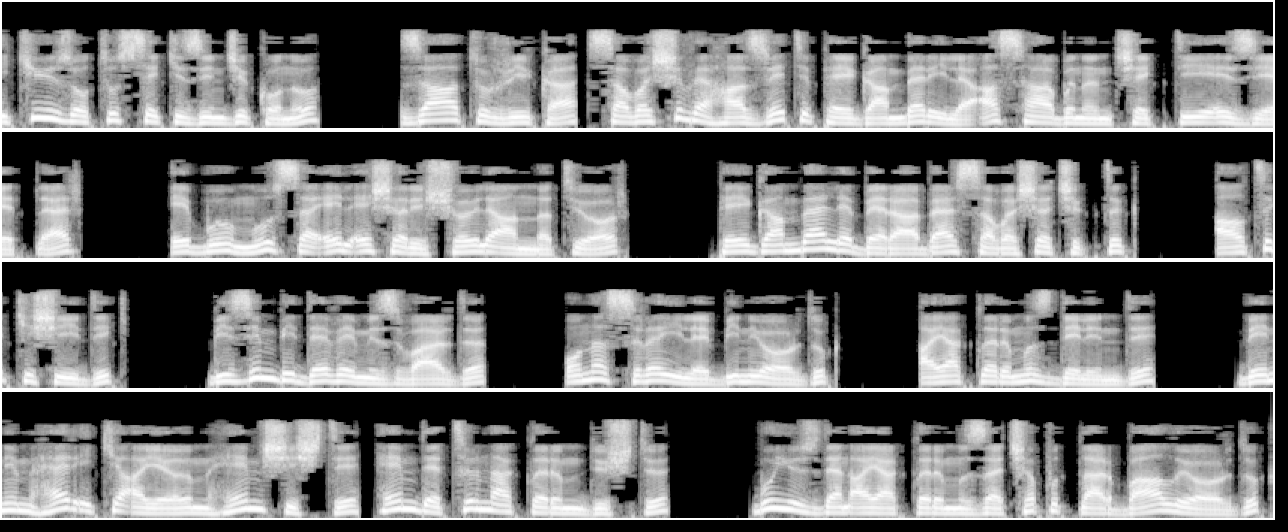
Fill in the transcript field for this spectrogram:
238. konu, Zatur Rika, savaşı ve Hazreti Peygamber ile ashabının çektiği eziyetler, Ebu Musa el-Eşari şöyle anlatıyor, Peygamberle beraber savaşa çıktık, altı kişiydik, bizim bir devemiz vardı, ona sıra ile biniyorduk, ayaklarımız delindi, benim her iki ayağım hem şişti, hem de tırnaklarım düştü, bu yüzden ayaklarımıza çaputlar bağlıyorduk,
